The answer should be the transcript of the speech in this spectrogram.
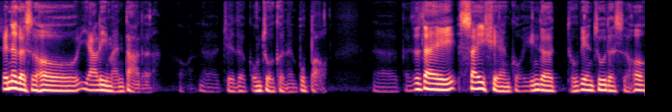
所以那个时候压力蛮大的，那觉得工作可能不保，呃，可是，在筛选果蝇的突变株的时候，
